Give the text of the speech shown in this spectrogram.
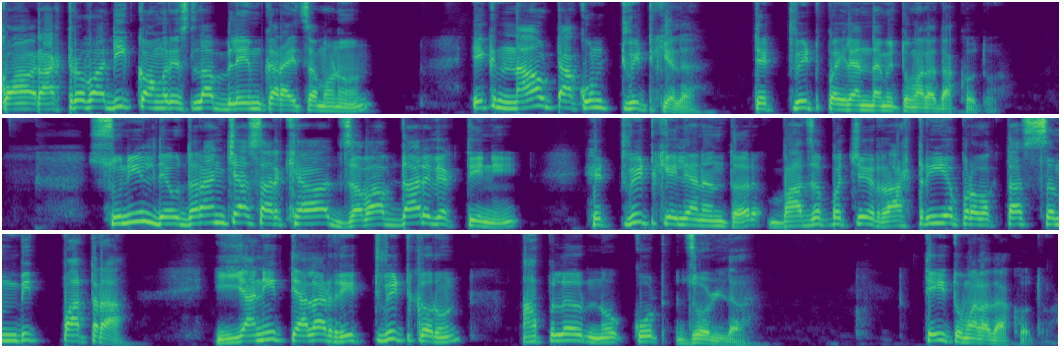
राष्ट्रवादी काँग्रेसला ब्लेम करायचं म्हणून एक नाव टाकून ट्विट केलं. ते ट्विट पहिल्यांदा मी तुम्हाला दाखवतो. सुनील देवधरांच्या सारख्या जबाबदार व्यक्तींनी हे ट्विट केल्यानंतर भाजपचे राष्ट्रीय प्रवक्ता संबित पात्रा यांनी त्याला रिट्विट करून आपलं नो कोट जोडलं. तेही तुम्हाला दाखवतो.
